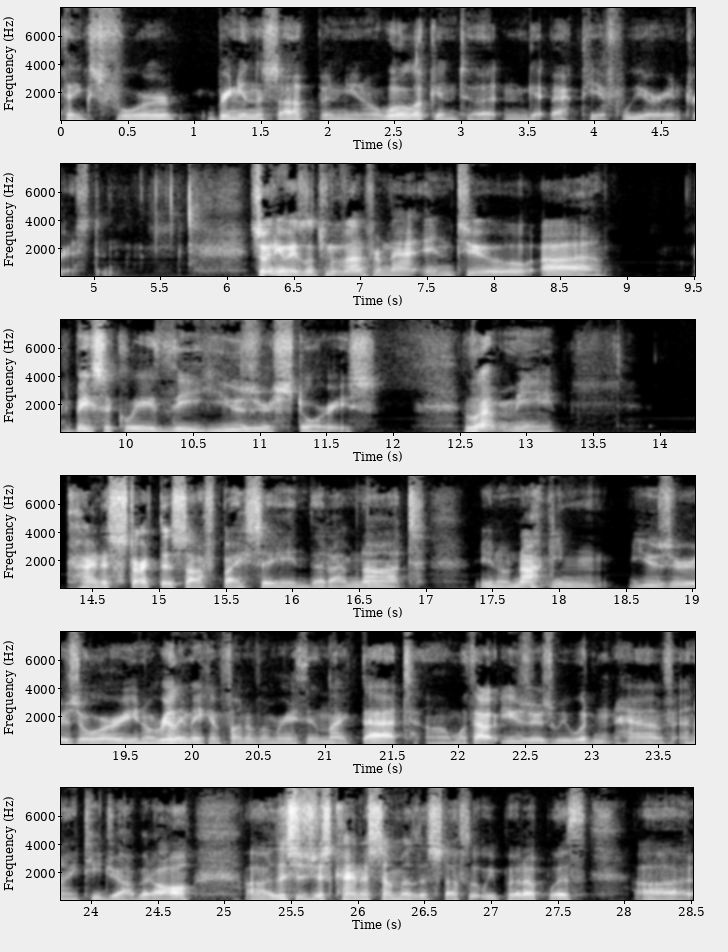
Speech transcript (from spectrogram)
thanks for bringing this up and you know we'll look into it and get back to you if we are interested. So, anyways, let's move on from that into uh, basically the user stories. Let me kind of start this off by saying that I'm not, you know, knocking users or, you know, really making fun of them or anything like that. Um, without users, we wouldn't have an IT job at all. Uh, this is just kind of some of the stuff that we put up with. Uh,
